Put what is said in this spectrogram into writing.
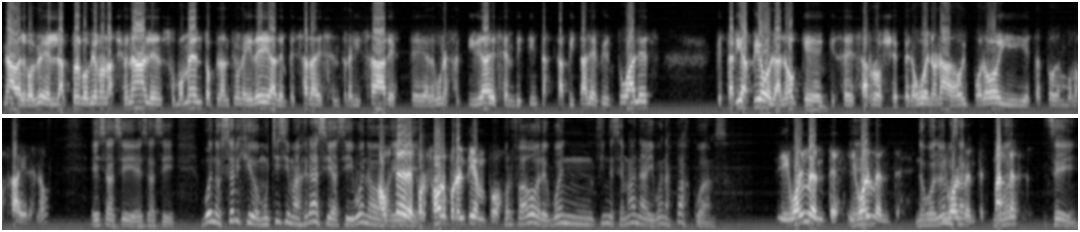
nada, el, el, actual gobierno nacional en su momento planteó una idea de empezar a descentralizar este, algunas actividades en distintas capitales virtuales, que estaría piola, ¿no?, que, que se desarrolle, pero bueno, nada, hoy por hoy está todo en Buenos Aires, ¿no? Es así, es así. Bueno, Sergio, muchísimas gracias y bueno... A ustedes, eh, por favor, por el tiempo. Por favor, buen fin de semana y buenas Pascuas. Igualmente, eh, igualmente. Nos volvemos igualmente. Sí,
